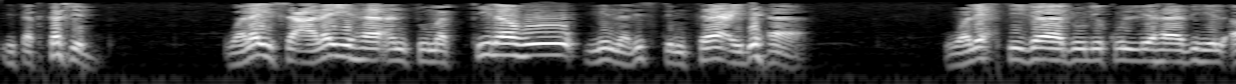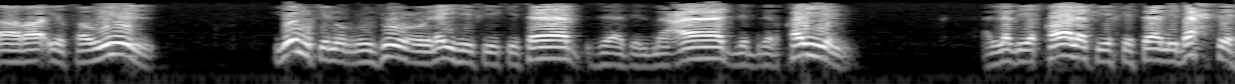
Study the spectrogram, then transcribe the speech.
لتكتسب وليس عليها أن تمكنه من الاستمتاع بها. والاحتجاج لكل هذه الآراء طويل يمكن الرجوع إليه في كتاب زاد المعاد لابن القيم الذي قال في ختام بحثه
